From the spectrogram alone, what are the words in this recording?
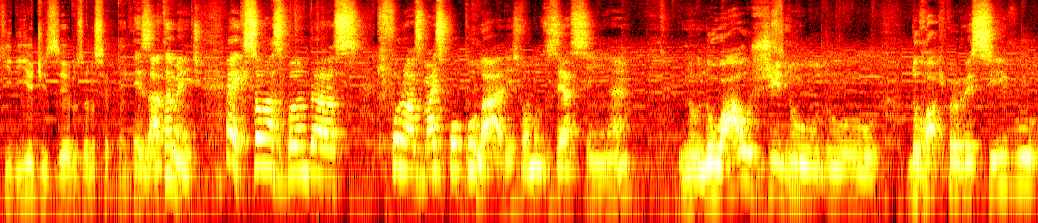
queria dizer nos anos 70. Exatamente. É, que são as bandas que foram as mais populares, vamos dizer assim, né? No, no auge do, do, do, rock progressivo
